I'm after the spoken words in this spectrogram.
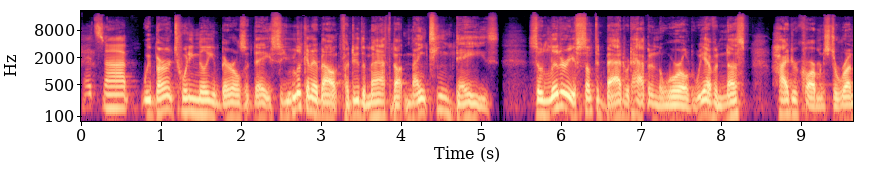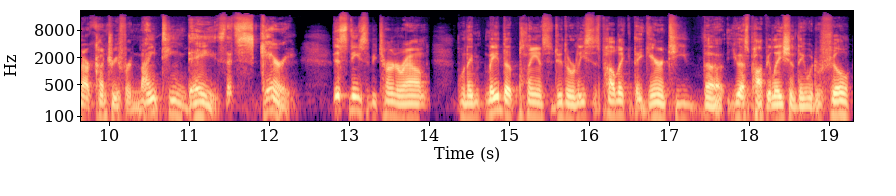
It's not. We burn 20 million barrels a day. So you're looking at about, if I do the math, about 19 days. So literally, if something bad would happen in the world, we have enough hydrocarbons to run our country for 19 days. That's scary. This needs to be turned around. When they made the plans to do the releases public, they guaranteed the U.S. population they would refill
